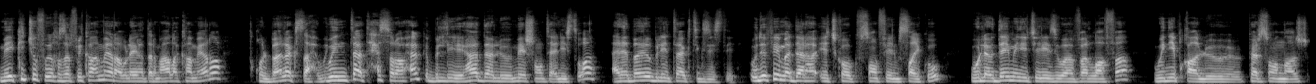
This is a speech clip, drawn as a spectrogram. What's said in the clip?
mais كي تشوفو يخزر في الكاميرا ولا يهضر مع la caméra تقول بالك صح وين انت تحس روحك باللي هذا le méchant تاع l'histoire على بالو باللي انت راك تكزيستي. و depuis ما دارها ايتشكوك في son film Psycho ولاو دائما يوتيليزيوها vers la fin وين يبقى le personnage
